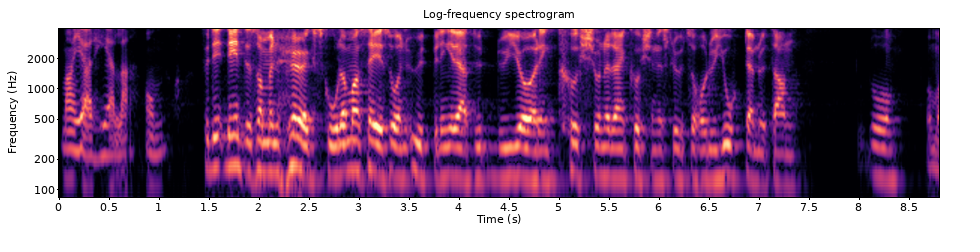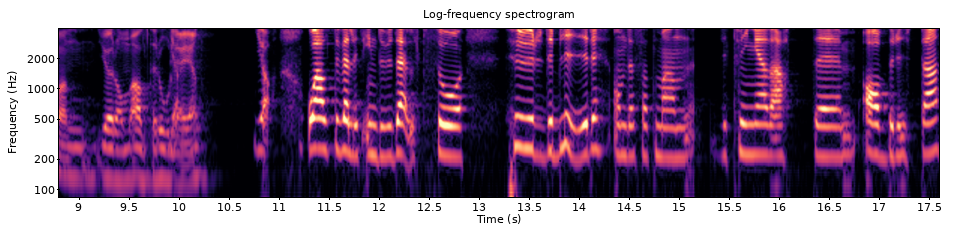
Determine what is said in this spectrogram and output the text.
man gör hela om. För det, det är inte som en högskola, om man säger så, en utbildning är att du, du gör en kurs och när den kursen är slut så har du gjort den, utan då får man göra om allt det roliga igen. Ja, och allt är väldigt individuellt. Så hur det blir, om det är så att man blir tvingad att eh, avbryta,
